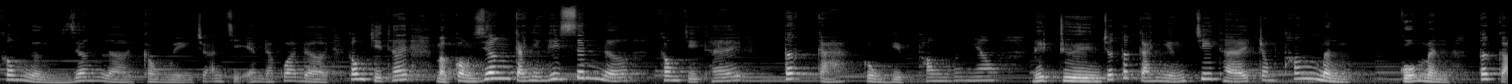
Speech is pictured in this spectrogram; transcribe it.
không ngừng dâng lời cầu nguyện cho anh chị em đã qua đời. Không chỉ thế mà còn dâng cả những hy sinh nữa. Không chỉ thế, tất cả cùng hiệp thông với nhau để truyền cho tất cả những chi thể trong thân mình của mình, tất cả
